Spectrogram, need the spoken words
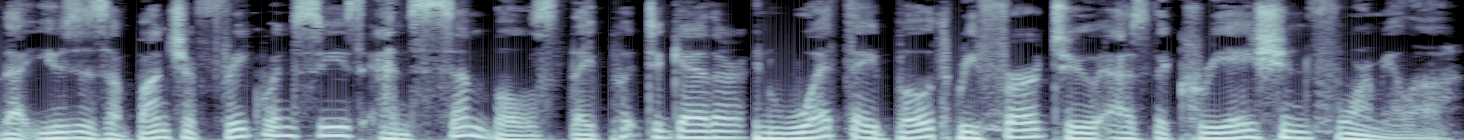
that uses a bunch of frequencies and symbols they put together in what they both refer to as the creation formula.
